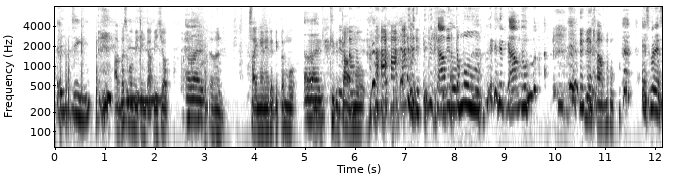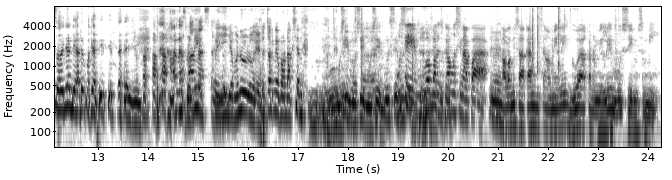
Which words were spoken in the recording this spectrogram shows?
Anjing. Abbas mau bikin coffee shop. Awan, Saingannya titik temu. Titik kamu. Titit kamu. Titip kamu. Titit kamu. Dia kabur. Espressonya diaduk pakai titit aja. Panas panas. PJ zaman dulu dong ya. Cocok nih production. Musim, musim, musim. Musim. Musim, gua paling suka musim apa? Hmm. Kalau misalkan bisa memilih, gua akan memilih musim semi.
